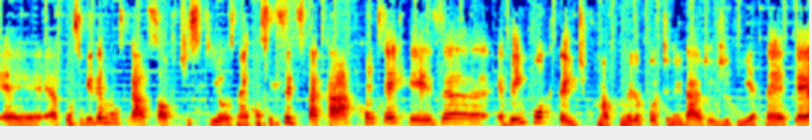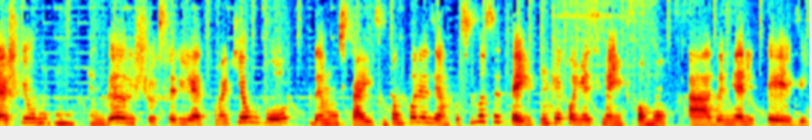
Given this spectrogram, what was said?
é, é, conseguir demonstrar soft skills, né, conseguir se destacar, com certeza é bem importante, uma primeira oportunidade, eu diria, né. E aí acho que um, um, um gancho seria como é que eu vou demonstrar isso. Então, por exemplo, se você tem um reconhecimento como a Daniele teve,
